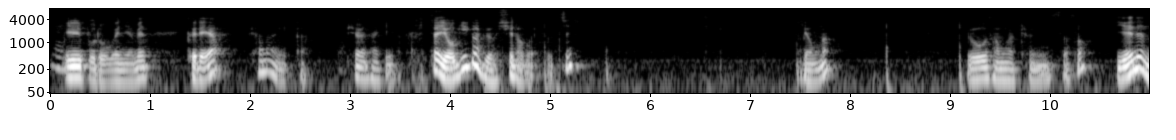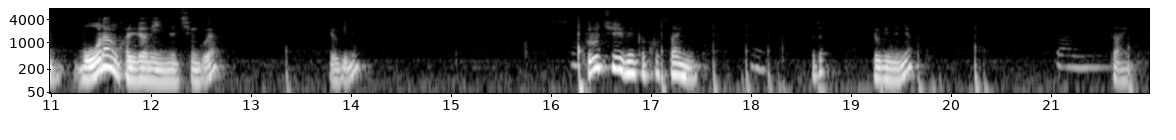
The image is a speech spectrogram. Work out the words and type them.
네. 일부러 왜냐면 그래야 편하니까 표현하기가. 자 여기가 몇이라고 했었지? 기억나? 요 삼각형이 있어서 얘는 뭐랑 관련이 있는 친구야? 여기는? 그렇지 그러니까 코사인입니다. 네. 그죠? 여기는요? 사인. 사인이요.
